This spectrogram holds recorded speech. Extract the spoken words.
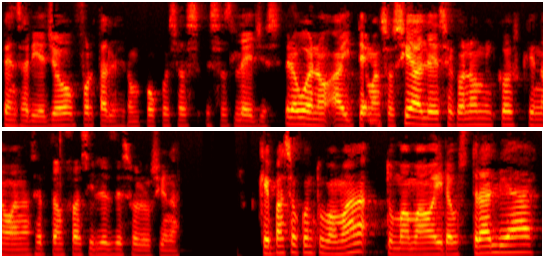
pensaría yo, fortalecer un poco esas, esas leyes. Pero bueno, hay temas sociales, económicos que no van a ser tan fáciles de solucionar. ¿Qué pasó con tu mamá? ¿Tu mamá va a ir a Australia?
